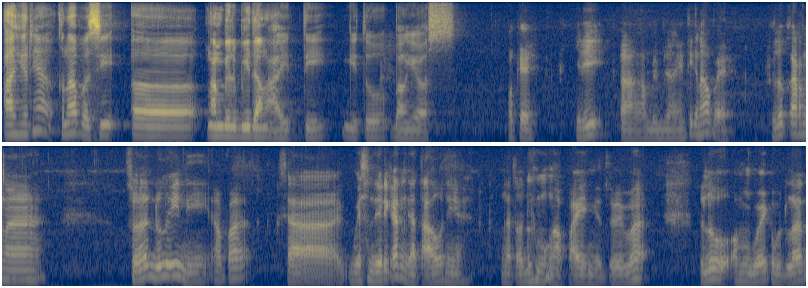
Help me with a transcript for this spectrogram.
akhirnya kenapa sih eh, ngambil bidang IT gitu Bang Yos? Oke, jadi eh, ngambil bidang IT kenapa ya? Dulu karena sebenarnya dulu ini apa saya gue sendiri kan nggak tahu nih ya, nggak tahu dulu mau ngapain gitu. Tiba dulu om gue kebetulan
